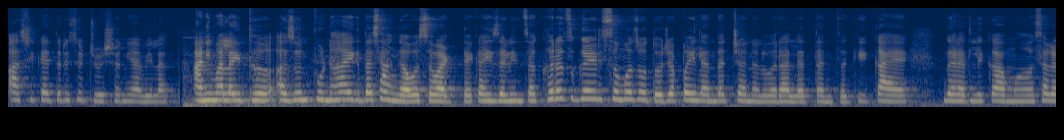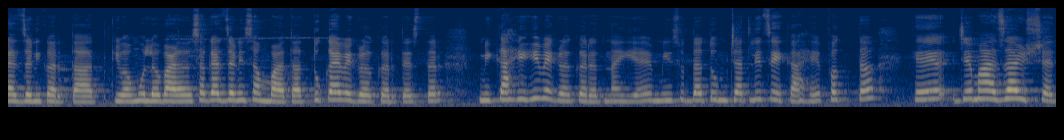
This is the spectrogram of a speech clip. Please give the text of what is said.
अशी काहीतरी सिच्युएशन यावी लागते. आणि मला इथं अजून पुन्हा एकदा सांगावं असं वाटतंय काही जणींचा खरंच गैरसमज होतो ज्या पहिल्यांदाच चॅनलवर आल्यात त्यांचं की काय घरातली कामं सगळ्याच जणी करतात किंवा मुलं बाळं सगळ्याच जणी सांभाळतात तू काय वेगळं करतेस? तर मी काहीही वेगळं करत नाही आहे मी सुद्धा तुमच्यातलीच एक आहे. फक्त हे जे माझं आयुष्य आहे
